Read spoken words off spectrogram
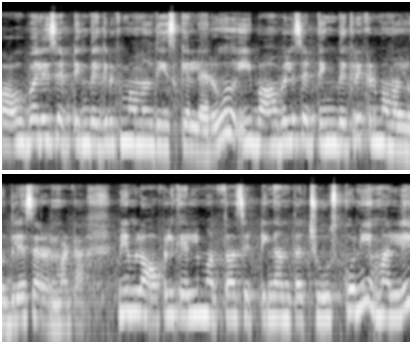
బాహుబలి సెట్టింగ్ దగ్గరికి మమ్మల్ని తీసుకెళ్ళారు. ఈ బాహుబలి సెట్టింగ్ దగ్గర ఇక్కడ మమ్మల్ని వదిలేశారనమాట మేము లోపలికి వెళ్ళి మొత్తం సెట్టింగ్ అంతా చూసుకుని మళ్ళీ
